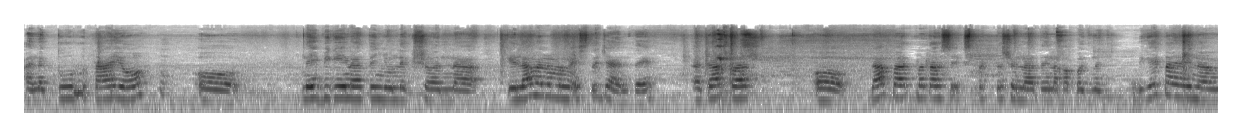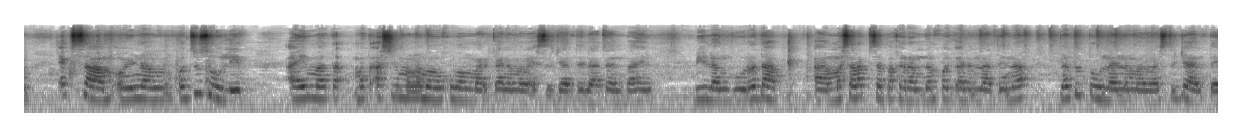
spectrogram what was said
ah, nagturo tayo o naibigay natin yung leksyon na kailangan ng mga estudyante, at dapat o dapat mataas yung ekspektasyon natin na kapag nagbigay tayo ng exam or ng pagsusulit, ay mata- mataas yung mga makukuhang marka ng mga estudyante natin dahil bilang guro dap ah, masarap sa pakiramdam pag alam natin na natutunan ng mga estudyante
